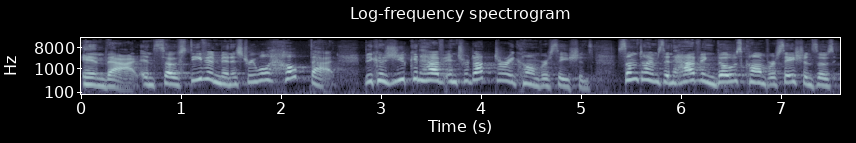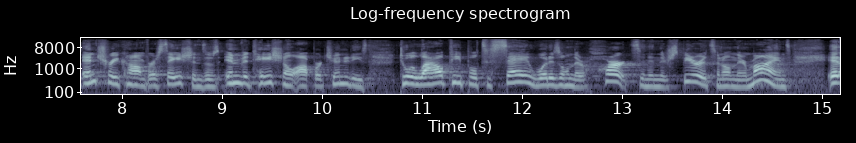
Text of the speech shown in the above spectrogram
in that. And so Stephen Ministry will help that because you can have introductory conversations. Sometimes in having those conversations, those entry conversations, those invitational opportunities to allow people to say what is on their hearts and in their spirits and on their minds, it,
